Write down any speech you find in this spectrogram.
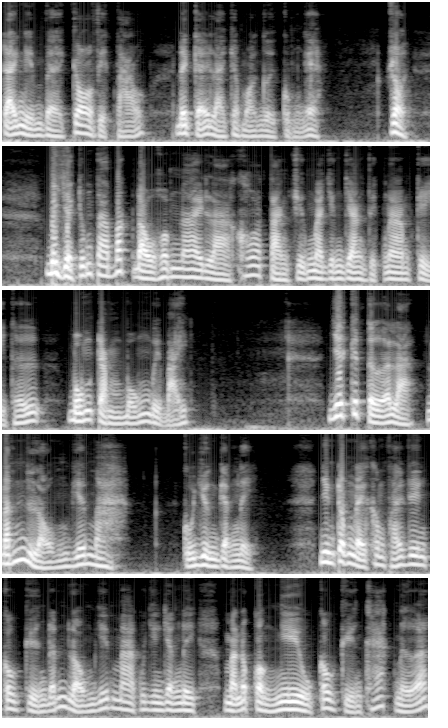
trải nghiệm về cho Việt Thảo để kể lại cho mọi người cùng nghe. Rồi, bây giờ chúng ta bắt đầu hôm nay là kho tàng truyện ma dân gian Việt Nam kỳ thứ 447. Với cái tựa là đánh lộn với ma của Dương Văn Ni. Nhưng trong này không phải riêng câu chuyện đánh lộn với ma của Dương Văn Ni, mà nó còn nhiều câu chuyện khác nữa.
